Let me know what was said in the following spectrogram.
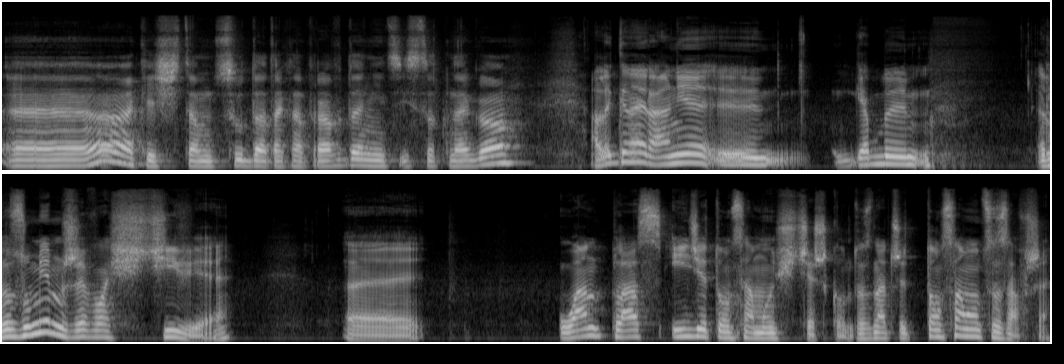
E, no, jakieś tam cuda tak naprawdę, nic istotnego. Ale generalnie y, jakby rozumiem, że właściwie e, OnePlus idzie tą samą ścieżką, to znaczy tą samą co zawsze.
